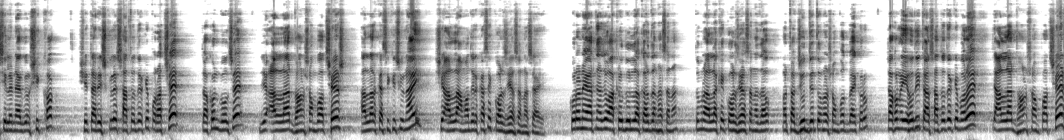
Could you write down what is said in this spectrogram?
ছিলেন একজন শিক্ষক, সে তার স্কুলের ছাত্রদেরকে পড়াচ্ছে, তখন বলছে যে আল্লাহর ধন সম্পদ শেষ, আল্লাহর কাছে কিছু নাই, সে আল্লাহ আমাদের কাছে কর্জে হাসানা চায়। কোরআনে আয়াত না যে আকরুদুল্লাহ কারদান হাসানা তোমরা আল্লাহকে কর্জে হাসানা দাও, অর্থাৎ যুদ্ধে তোমরা সম্পদ ব্যয় করো। তখন ইহুদি তার ছাত্রদেরকে বলে যে, আল্লাহর ধন সম্পদ শেষ,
